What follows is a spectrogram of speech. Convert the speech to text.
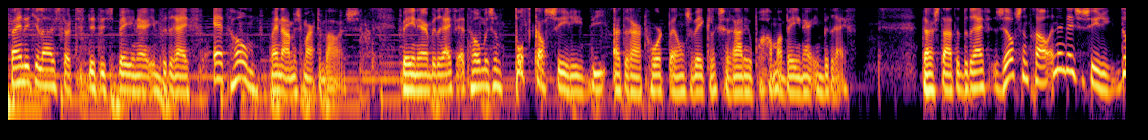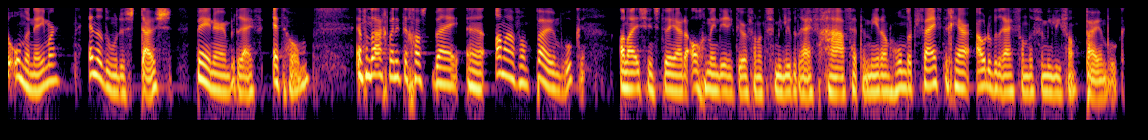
Fijn dat je luistert. Dit is BNR in Bedrijf at Home. Mijn naam is Maarten Bouwers. BNR Bedrijf at Home is een podcastserie die uiteraard hoort bij ons wekelijkse radioprogramma BNR in Bedrijf. Daar staat het bedrijf zelf centraal en in deze serie de ondernemer. En dat doen we dus thuis, BNR in Bedrijf at Home. En vandaag ben ik de gast bij uh, Anna van Puijenbroek. Anna is sinds twee jaar de algemeen directeur van het familiebedrijf Haaf. Een meer dan 150 jaar oude bedrijf van de familie van Puijenbroek.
